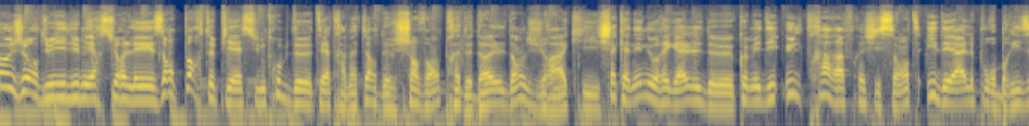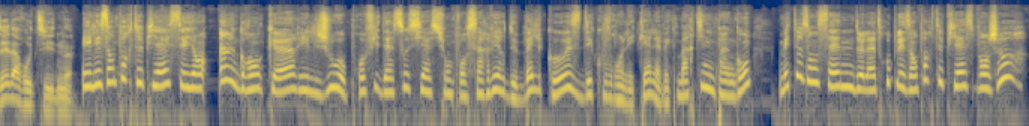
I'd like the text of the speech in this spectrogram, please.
Aujourd'hui, lumière sur les emporte-pièces, une troupe de théâtre amateur de Chanvant, près de Dole, dans le Jura, qui chaque année nous régale de comédies ultra rafraîchissantes, idéales pour briser la routine. Et les emporte-pièces ayant un grand cœur, ils jouent au profit d'associations pour servir de belles causes, découvrons lesquelles avec Martine Pingon, metteuse en scène de la troupe Les Emporte-pièces. Bonjour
